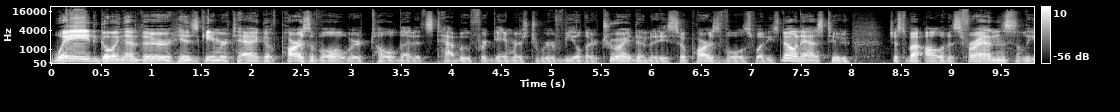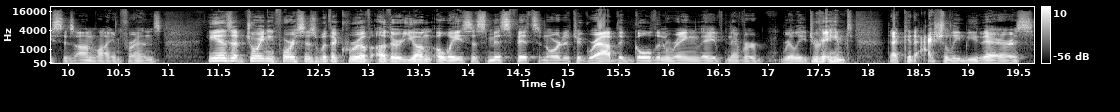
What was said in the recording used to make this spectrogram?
Wade, going under his gamer tag of Parzival, we're told that it's taboo for gamers to reveal their true identities, so Parzival is what he's known as to just about all of his friends, at least his online friends. He ends up joining forces with a crew of other young Oasis misfits in order to grab the golden ring they've never really dreamed that could actually be theirs.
